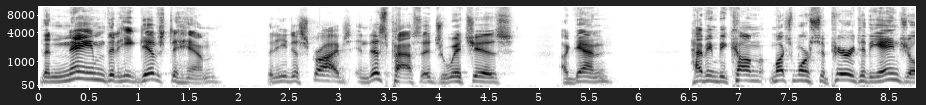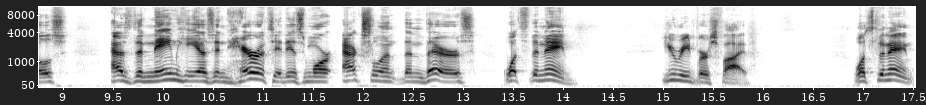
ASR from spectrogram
The name that he gives to him, that he describes in this passage, which is, again, having become much more superior to the angels, as the name he has inherited is more excellent than theirs, what's the name? You read verse 5. What's the name?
